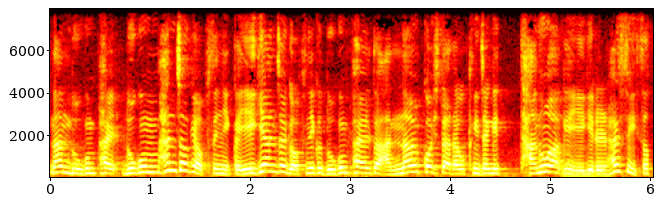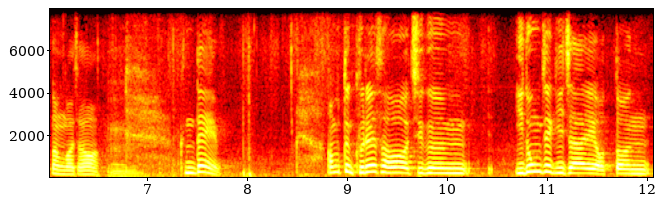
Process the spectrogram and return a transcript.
난 녹음 파일 녹음한 적이 없으니까 얘기한 적이 없으니까 녹음 파일도 안 나올 것이다라고 굉장히 단호하게 얘기를 할 수 있었던 거죠. 근데 아무튼 그래서 지금 이동재 기자의 어떤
